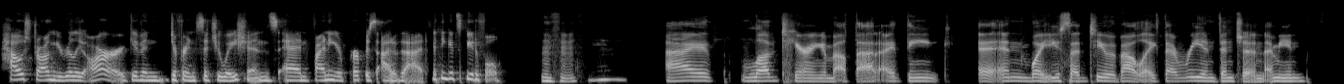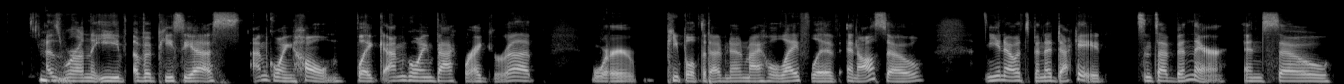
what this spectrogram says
how strong you really are given different situations and finding your purpose out of that. I think it's beautiful. Mm-hmm. Yeah. I loved hearing about that. I think, and what you said too about like that reinvention. I mean, mm-hmm. as we're on the eve of a PCS, I'm going home. Like I'm going back where I grew up where people that I've known my whole life live. And also, you know, it's been a decade since I've been there. And so,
